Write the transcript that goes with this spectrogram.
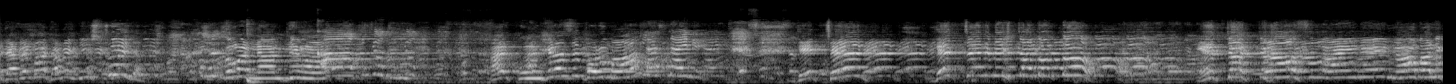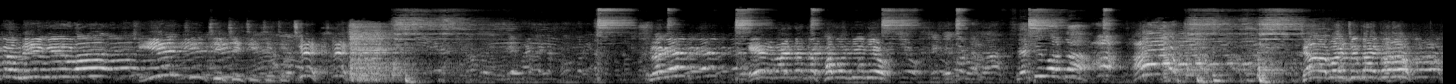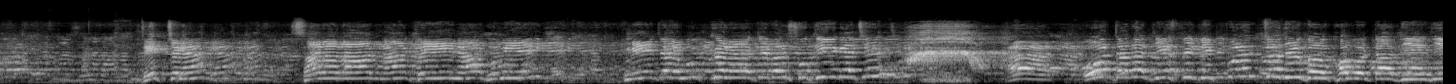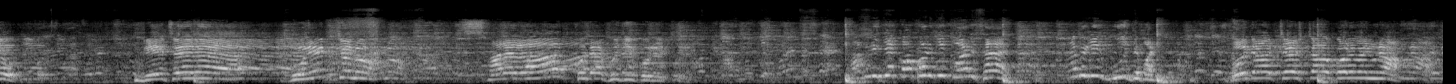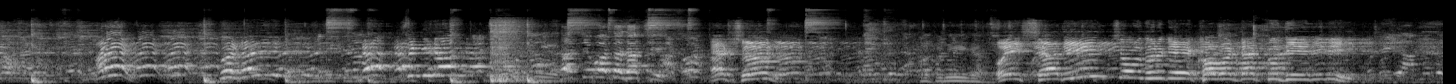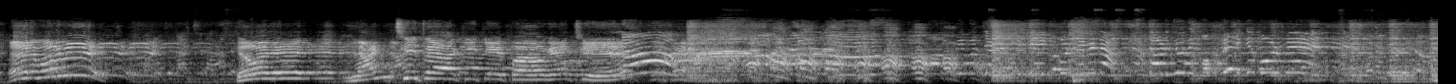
যাবে মা যাবে নিশ্চয়ই যাবে। তোমার নাম কি মা? আর কোন ক্লাসে পড়ো মা? ক্লাস নাইনে। দেখছেন? দেখছেন মিস্টার দত্ত? লাইনে নাবালিকা মেয়ে গিয়ে ওরা এর বাড়িটা তো খবর দিয়ে দিও। যা বলছি তাই করো। দেখছ না? সারা রাত না খেয়ে না ঘুমিয়ে মেয়েটার মুখখানা কেবল শুকিয়ে গেছে। হ্যাঁ ওর দাদা ডিএসপি বিপ্লব চৌধুরী খবরটা দিয়ে দিও বেচারা গুণের জন্য সারা রাত খোঁজাখুঁজি করেছে আপনি যে কখন কি করেন স্যার আমি ঠিক বুঝতে পারি বোঝার চেষ্টাও করবেন না আরে যাচ্ছি যাচ্ছি ওই স্বাধীন চৌধুরীকে খবরটা একটু দিয়ে দিবি? তোমাদের লাঞ্ছিতা আকিকে পাওয়া গেছে?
